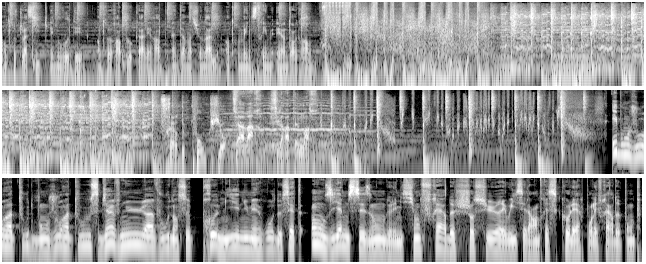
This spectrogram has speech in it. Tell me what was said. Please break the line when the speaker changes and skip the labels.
Entre classique et nouveauté, entre rap local et rap international, entre mainstream et underground.
Frère de Pompion.
Tu vas voir, si le rap est mort.
Et bonjour à toutes, bonjour à tous, bienvenue à vous dans ce premier numéro de cette onzième saison de l'émission Frères de chaussures. Et oui, c'est la rentrée scolaire pour les frères de pompe.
